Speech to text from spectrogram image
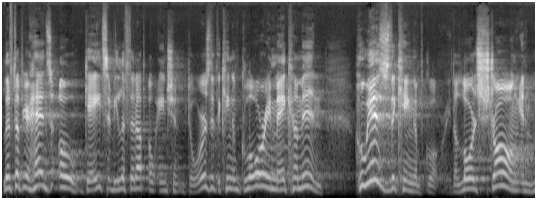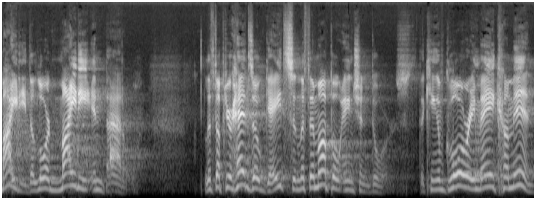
Lift up your heads, O gates, and be lifted up, O ancient doors, that the King of glory may come in. Who is the King of glory? The Lord strong and mighty, the Lord mighty in battle. Lift up your heads, O gates, and lift them up, O ancient doors. The King of glory may come in.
